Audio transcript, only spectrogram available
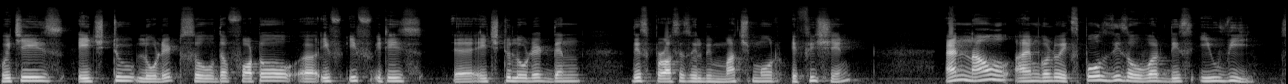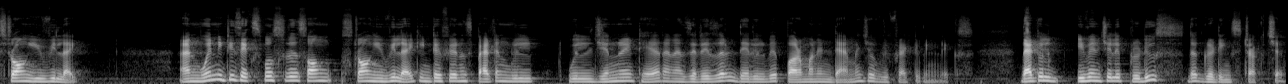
which is H2 loaded. So, the photo uh, if, if it is uh, H2 loaded then this process will be much more efficient and now I am going to expose this over this UV strong UV light and when it is exposed to the strong, strong UV light interference pattern will will generate here and as a result there will be a permanent damage of refractive index that will eventually produce the grating structure.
